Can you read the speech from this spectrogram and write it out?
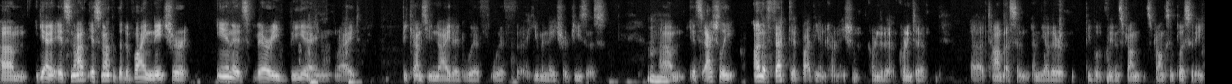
um, again, it's not it's not that the divine nature in its very being, right, becomes united with with human nature of Jesus. Mm-hmm. Um, it's actually unaffected by the incarnation, according to the, according to uh, Thomas and, and the other people who believe in strong strong simplicity.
